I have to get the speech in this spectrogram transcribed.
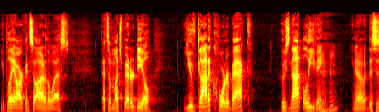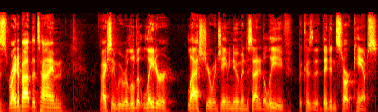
You play Arkansas out of the West. That's a much better deal. You've got a quarterback who's not leaving. Mm-hmm. You know, this is right about the time. Actually, we were a little bit later last year when Jamie Newman decided to leave because they didn't start camps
